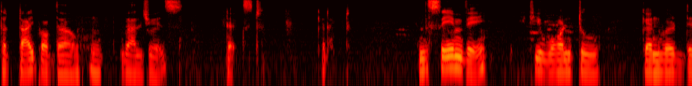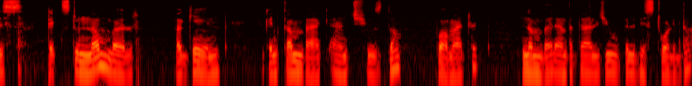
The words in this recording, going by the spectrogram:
the type of the value is text. Correct. In the same way if you want to convert this text to number again you can come back and choose the formatted number and the value will be stored in the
